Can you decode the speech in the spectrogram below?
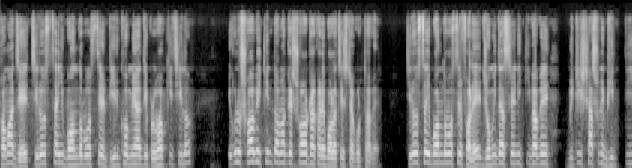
সমাজে চিরস্থায়ী বন্দোবস্তের দীর্ঘমেয়াদী প্রভাব কী ছিল? এগুলো সবই কিন্তু আমাকে শর্ট আকারে বলার চেষ্টা করতে হবে। চিরস্থায়ী বন্দোবস্তের ফলে জমিদার শ্রেণি কীভাবে ব্রিটিশ শাসনে ভিত্তি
